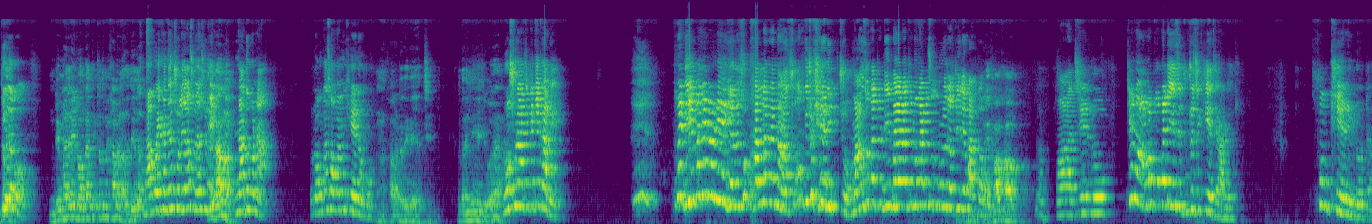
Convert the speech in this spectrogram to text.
কি দেবো। ডিম ভাজা লঙ্কা দিকটা তুমি খাবে না দিয়ে দাও। ভাবো এখান থেকে চলে যাও সোজাসুজি না, না। না দেবো না। লঙ্কা সব আমি খেয়ে নেব। থালাটা রেখে যাচ্ছে। তাহলে নিয়ে যাব হ্যাঁ। রসুন আছে কে খাবে? তুমি ডিম নিয়ে গেলে সব ভালো লাগে না? সব কিছু খেয়ে নিচ্ছ। মাংস কাছে ডিম ভাজা চচ্চড়ি ভাত খাও খাও। বাজে লোক। কেন আমার কপালে এসে জুটেছে কে জানে? সব খেয়ে নিল ওটা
